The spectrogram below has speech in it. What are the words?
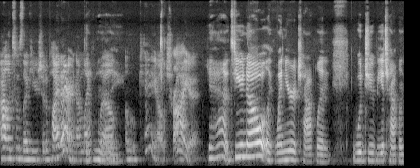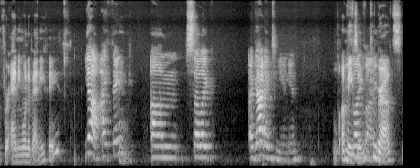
Alex was like, "You should apply there," and I'm like, Definitely. "Well, okay, I'll try it." Yeah. Do you know, like, when you're a chaplain, would you be a chaplain for anyone of any faith? Yeah, I think um so like I got into Union, Amazing. fun. Congrats.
